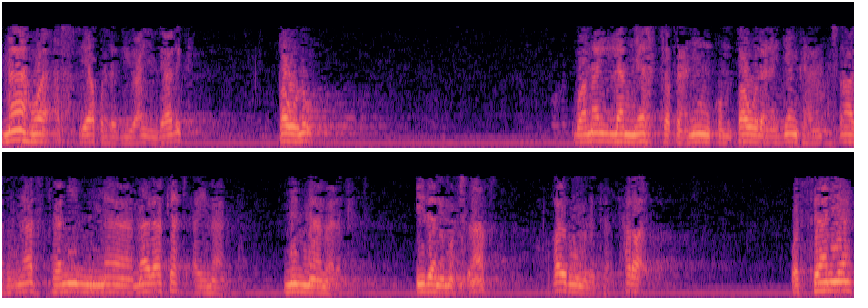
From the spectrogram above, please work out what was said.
ما هو السياق الذي يعين ذلك؟ قوله ومن لم يستطع منكم طولا أن ينكح المحصنات المؤمنات فمما ملكت أيمانكم. مما ملكت. إذا المحصنات غير مملكات حرائر. والثانية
